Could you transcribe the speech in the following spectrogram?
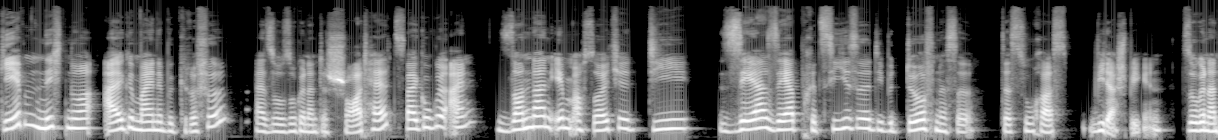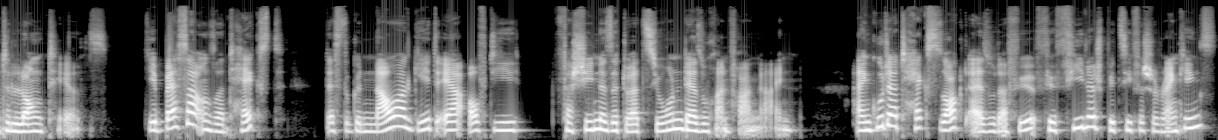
geben nicht nur allgemeine Begriffe, also sogenannte Shortheads, bei Google ein, sondern eben auch solche, die sehr, sehr präzise die Bedürfnisse des Suchers widerspiegeln, sogenannte Longtails. Je besser unser Text, desto genauer geht er auf die verschiedenen Situationen der Suchanfragen ein. Ein guter Text sorgt also dafür, für viele spezifische Rankings,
